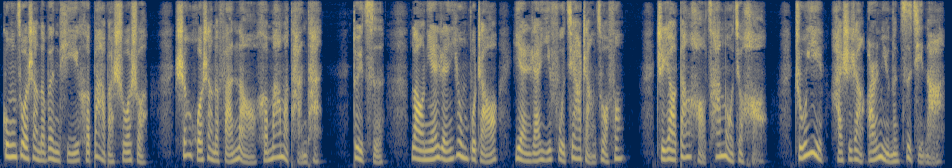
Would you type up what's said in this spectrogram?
工作上的问题和爸爸说说，生活上的烦恼和妈妈谈谈。对此，老年人用不着俨然一副家长作风，只要当好参谋就好。主意还是让儿女们自己拿。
